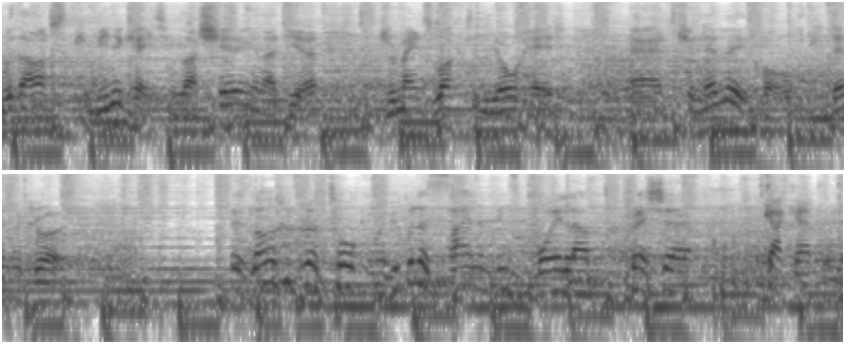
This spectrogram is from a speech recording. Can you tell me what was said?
Without communicating, without sharing an idea, it remains locked in your head and can never evolve, can never grow. As long as people are talking, when people are silent, things boil up, pressure, cack happens.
